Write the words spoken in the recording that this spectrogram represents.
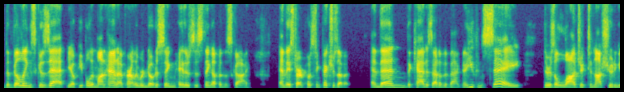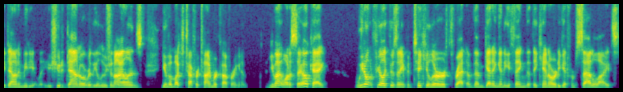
the Billings Gazette, you know, people in Montana apparently were noticing, hey, there's this thing up in the sky, and they start posting pictures of it. And then the cat is out of the bag. Now, you can say there's a logic to not shooting it down immediately. You shoot it down over the Aleutian Islands, you have a much tougher time recovering it. You might want to say, okay, we don't feel like there's any particular threat of them getting anything that they can't already get from satellites.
